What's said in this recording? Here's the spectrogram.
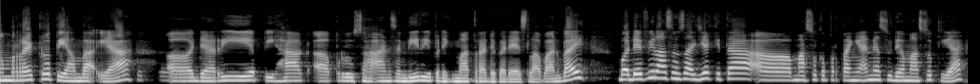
yang merekrut ya Mbak ya uh, dari pihak uh, perusahaan sendiri penikmat Radio KDS 8. Baik, Mbak Devi langsung saja kita uh, masuk ke pertanyaan yang sudah masuk ya.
